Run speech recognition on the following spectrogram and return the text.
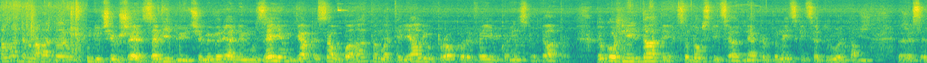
багато-багато років. Будучи вже завідуючим меморіальним музеєм, я писав багато матеріалів про корифеїв українського театру. До кожної дати Садовський це одне, Кропивницький це друге, там е, е,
